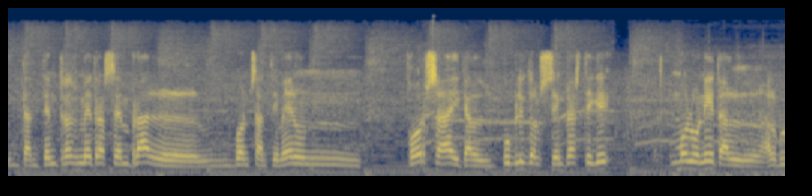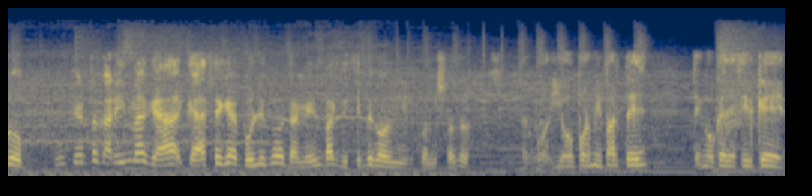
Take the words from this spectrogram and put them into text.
intentem transmetre sempre el, un bon sentiment, un força i que el públic doncs, sempre estigui molt unit al, al grup. Un cierto carisma que, ha- que hace que el público también participe con, con nosotros. Yo por mi parte tengo que decir que,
